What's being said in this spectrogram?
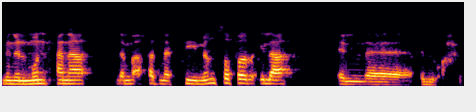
من المنحنى لما أخذنا تي من صفر إلى الواحد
